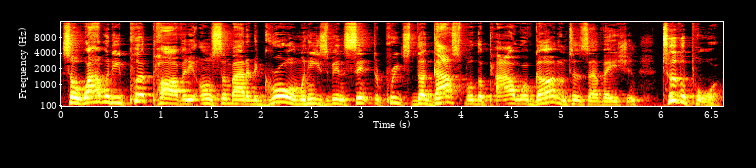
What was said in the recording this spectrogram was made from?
So why would he put poverty on somebody to grow when he's been sent to preach the gospel, the power of God unto salvation to the poor?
